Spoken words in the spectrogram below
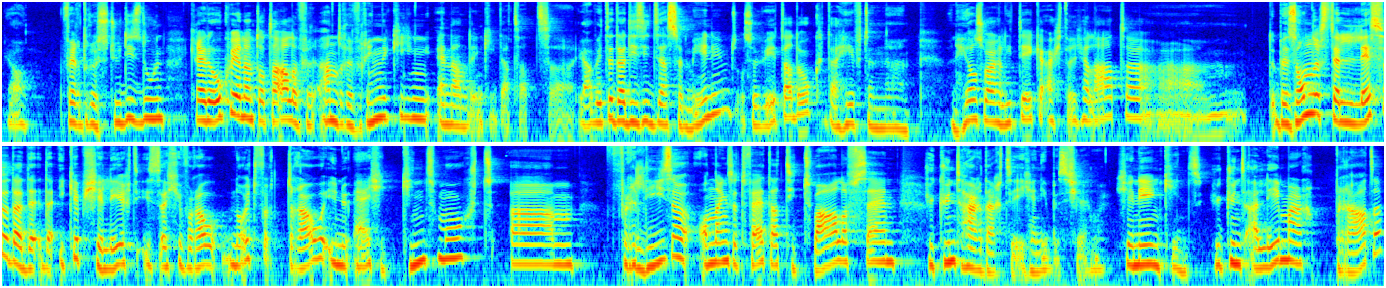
ja, verdere studies doen. Krijgen ook weer een totale andere vriendenkring. En dan denk ik dat dat... Uh, ja, weet je, dat is iets dat ze meeneemt. Ze weet dat ook. Dat heeft een, uh, een heel zwaar litteken achtergelaten. Ehm, de bijzonderste lessen dat, dat, ik heb geleerd is dat je vooral nooit vertrouwen in je eigen kind mocht um, verliezen, ondanks het feit dat die twaalf zijn. Je kunt haar daartegen niet beschermen. Geen één kind. Je kunt alleen maar praten.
